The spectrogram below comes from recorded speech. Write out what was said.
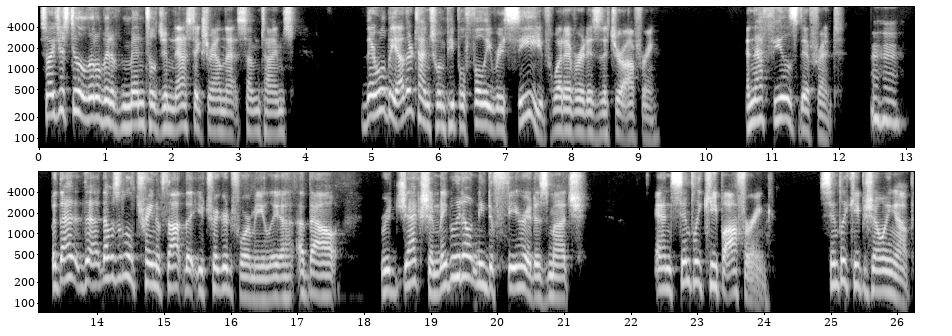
So I just do a little bit of mental gymnastics around that sometimes. There will be other times when people fully receive whatever it is that you're offering. And that feels different. Mm-hmm. But that, that that was a little train of thought that you triggered for me, Leah, about rejection. Maybe we don't need to fear it as much and simply keep offering, simply keep showing up.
